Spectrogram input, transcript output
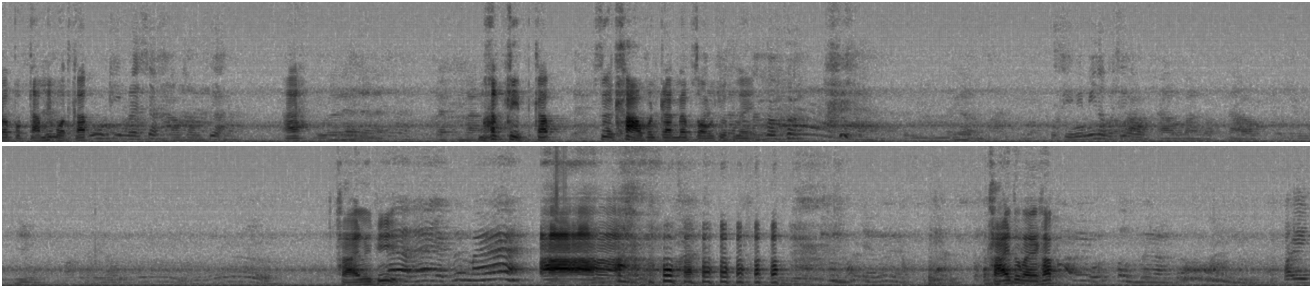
มาผมทำให้หมดครับโอ้ทีมอะไรเสื้อขาวสองเสื้ออะมาดริดครับ เสื้อขาวเหมือนกันนะสองชุดเลยสีนี้มีต้องไปซื้อเอาขายเลยพี่แม่แม่อย่า ขึ้นมาอ่าขายตัวไหนครับตุ่มเลยนะไปเอง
